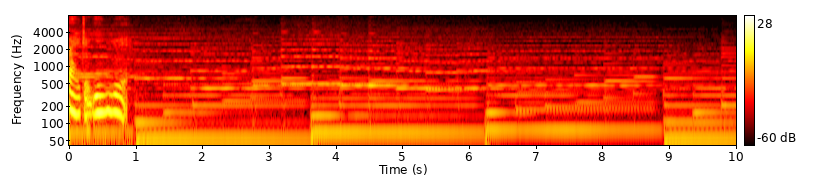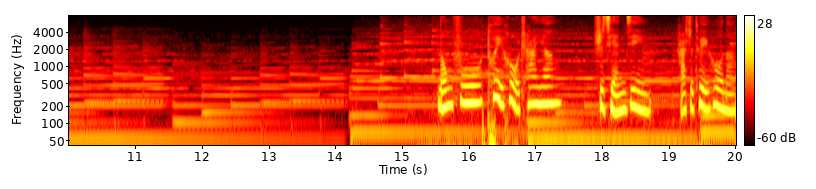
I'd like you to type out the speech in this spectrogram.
带着音乐。农夫退后插秧，是前进还是退后呢？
